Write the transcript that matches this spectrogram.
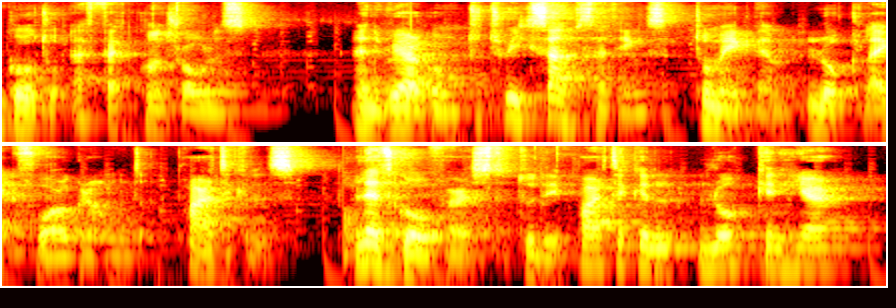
go to effect controls, and we are going to tweak some settings to make them look like foreground particles. Let's go first to the particle look in here,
